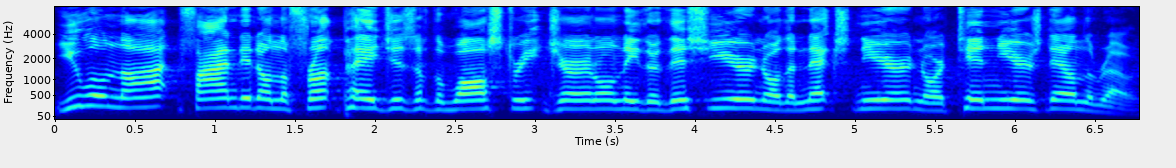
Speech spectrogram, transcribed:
You will not find it on the front pages of the Wall Street Journal, neither this year, nor the next year, nor 10 years down the road.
